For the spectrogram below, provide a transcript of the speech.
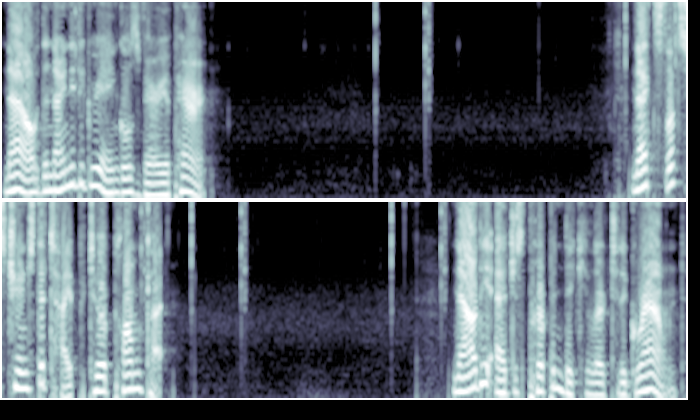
Now the 90 degree angle is very apparent. Next, let's change the type to a plumb cut. Now the edge is perpendicular to the ground.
